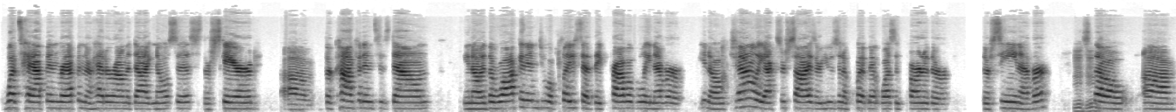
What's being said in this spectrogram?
what's happened wrapping their head around the diagnosis they're scared um, their confidence is down you know they're walking into a place that they probably never you know generally exercise or using equipment wasn't part of their their scene ever. Mm-hmm. so um,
